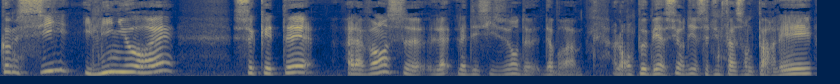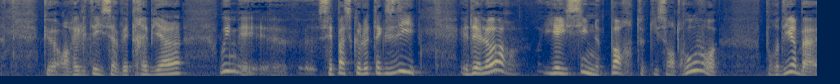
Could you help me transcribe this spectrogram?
Comme si il ignorait ce qu'était à l'avance la, décision d'Abraham. Alors on peut bien sûr dire c'est une façon de parler, qu'en réalité il savait très bien. Oui, mais euh, c'est pas ce que le texte dit. Et dès lors, il y a ici une porte qui s'entr'ouvre pour dire bah,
